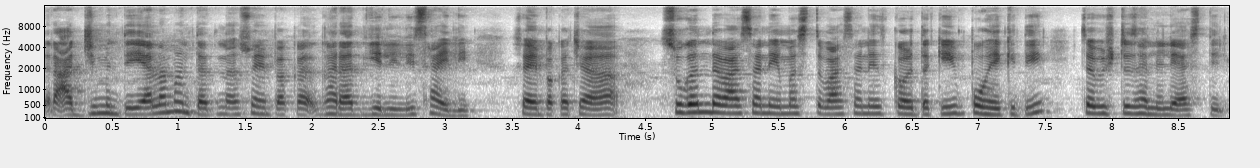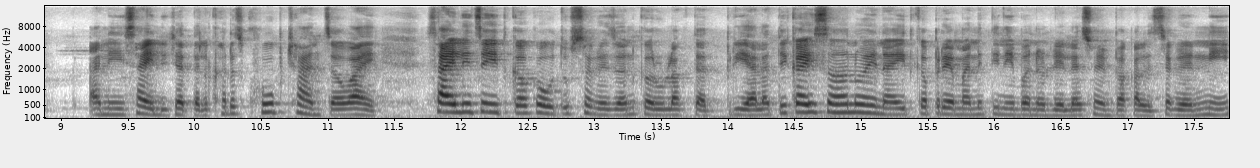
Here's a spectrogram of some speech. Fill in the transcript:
तर आजी म्हणते याला म्हणतात ना स्वयंपाका घरात गेलेली सायली. स्वयंपाकाच्या सुगंध वासाने मस्त वासाने कळतं की पोहे किती चविष्ट झालेले असतील. आणि सायलीच्या त्याला खरंच खूप छान चव आहे. सायलीचं इतकं कौतुक सगळेजण करू लागतात. प्रियाला ते काही सहन होईना. इतकं प्रेमाने तिने बनवलेल्या स्वयंपाकाला सगळ्यांनी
